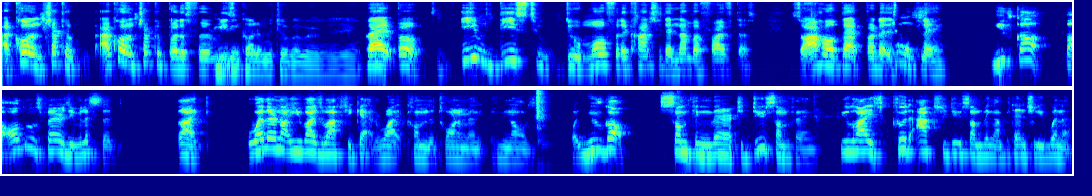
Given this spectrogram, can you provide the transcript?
I call them Chuckle. I call them Chuckle brothers for a reason. You call them the Chuckle brothers, yeah. Like, bro, even these two do more for the country than number five does. So I hope that brother is playing. You've got, but all those players you've listed, like whether or not you guys will actually get it right come the tournament, who knows? But you've got something there to do something. You guys could actually do something and potentially win it.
